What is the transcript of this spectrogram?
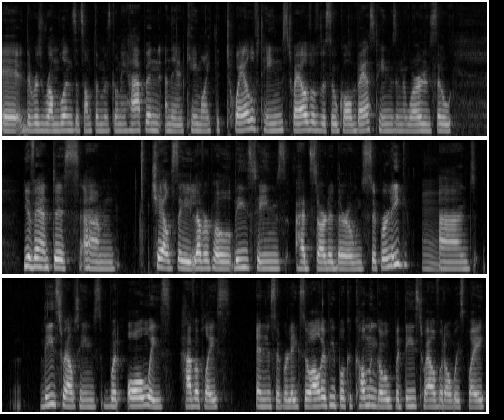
uh, there was rumblings that something was going to happen, and then it came out that twelve teams, twelve of the so-called best teams in the world, so Juventus, um, Chelsea, Liverpool, these teams had started their own Super League, mm. and these 12 teams would always have a place in the Super League. So other people could come and go, but these 12 would always play.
